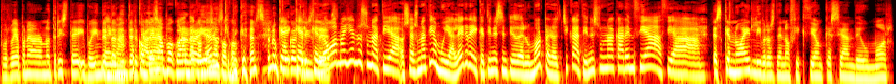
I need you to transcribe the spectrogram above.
Pues voy a poner ahora uno triste y voy intentando Venga, intercalar. compensa un poco, Bueno, anda, compensa un los que poco. me quedan son un que, poco que- que luego Amaya no es una tía, o sea, es una tía muy alegre y que tiene sentido del humor, pero chica, tienes una carencia hacia... Es que no hay libros de no ficción que sean de humor.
